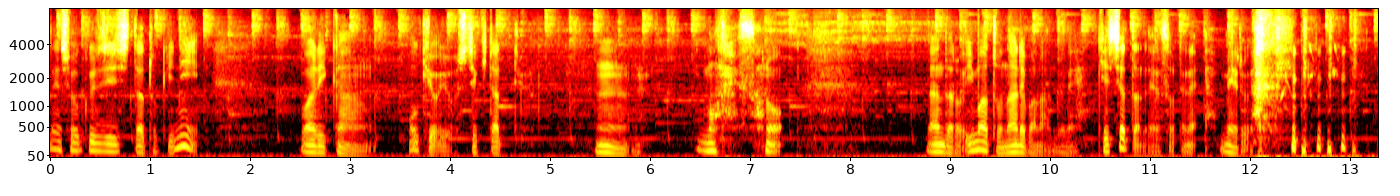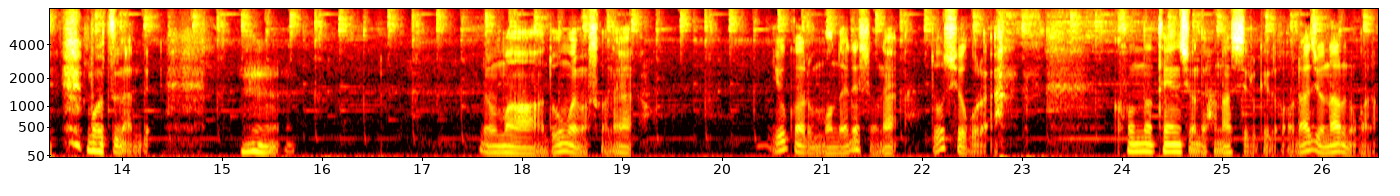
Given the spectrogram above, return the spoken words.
る。で、食事した時に割り勘を共有してきたっていう。うん。もうね、その、なんだろう、今となればなんでね、消しちゃったんだよ、それね、メール。持つなんで。うん。でもまあどう思いますかねよくある問題ですよねどうしようこれ こんなテンションで話してるけどラジオなるのかな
